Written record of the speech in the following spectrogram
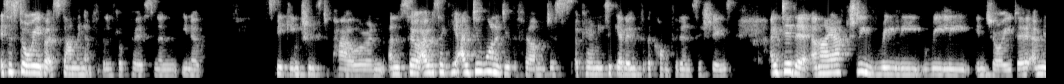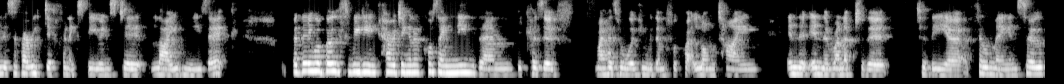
it's a story about standing up for the little person and, you know, speaking truth to power. And and so i was like yeah i do want to do the film. Just okay i need to get over the confidence issues. I did it and i actually really really enjoyed it. I mean it's a very different experience to live music but they were both really encouraging. And of course i knew them because of my husband working with them for quite a long time in the in the run up to the to the uh, filming. And so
